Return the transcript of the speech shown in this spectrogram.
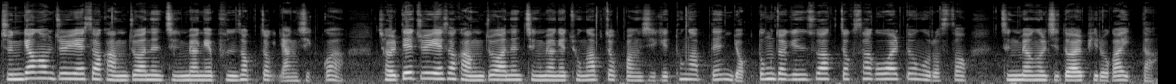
준경험주의에서 강조하는 증명의 분석적 양식과 절대주의에서 강조하는 증명의 종합적 방식이 통합된 역동적인 수학적 사고 활동으로서 증명을 지도할 필요가 있다.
